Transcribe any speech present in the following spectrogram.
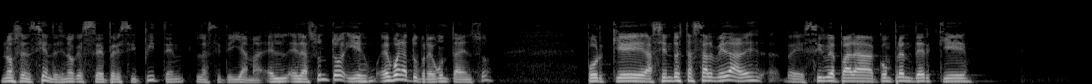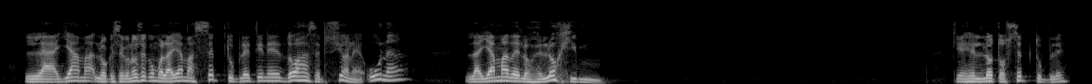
no se enciende, sino que se precipiten las siete llamas. El, asunto, y es, buena tu pregunta, Enzo, porque haciendo estas salvedades eh, sirve para comprender que la llama, lo que se conoce como la llama séptuple, tiene dos acepciones. Una, la llama de los Elohim, que es el loto séptuple,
